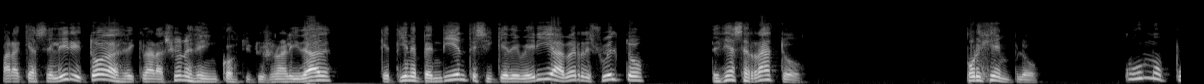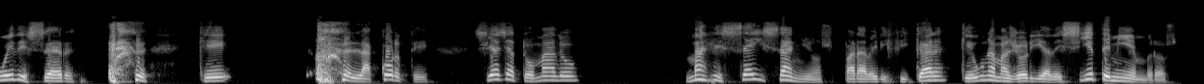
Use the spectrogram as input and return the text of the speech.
para que acelere todas las declaraciones de inconstitucionalidad que tiene pendientes y que debería haber resuelto desde hace rato. Por ejemplo, ¿cómo puede ser que la Corte se haya tomado más de seis años para verificar que una mayoría de siete miembros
